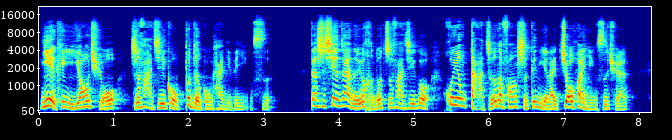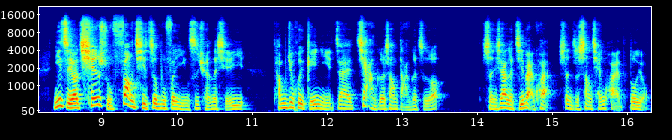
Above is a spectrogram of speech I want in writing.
你也可以要求执法机构不得公开你的隐私，但是现在呢，有很多执法机构会用打折的方式跟你来交换隐私权。你只要签署放弃这部分隐私权的协议，他们就会给你在价格上打个折，省下个几百块甚至上千块的都有。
